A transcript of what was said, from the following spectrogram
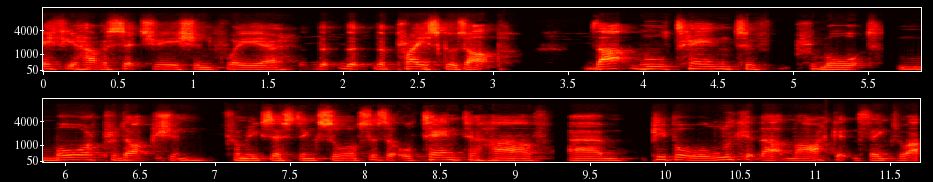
if you have a situation where the, the, the price goes up that will tend to promote more production from existing sources. It will tend to have um, people will look at that market and think, well,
